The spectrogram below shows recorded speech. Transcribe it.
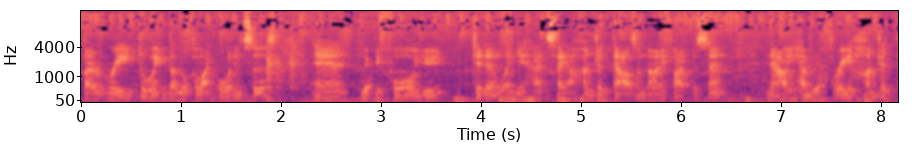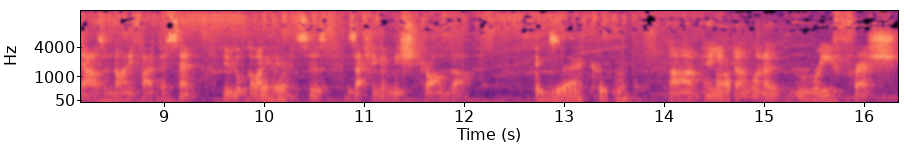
by redoing the lookalike audiences. And yep. before you did it when you had say 100,000 95%, now you have yep. 300,000 95%. Your lookalike yeah. audiences is actually going to be stronger. Exactly. Um, and you uh, don't want to refresh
